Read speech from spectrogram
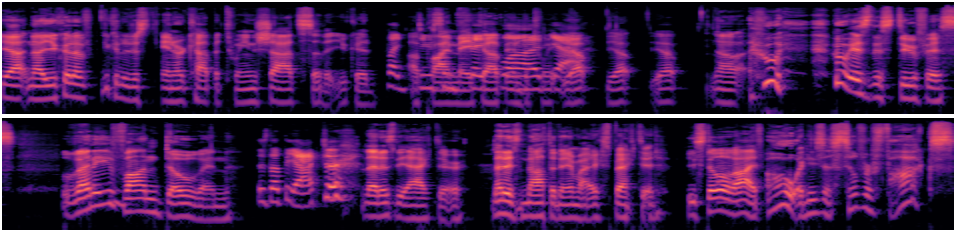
Yeah, no, you could have you could have just intercut between shots so that you could Like apply makeup blood. in between. Yeah. Yep, yep, yep. Now, who who is this doofus? Lenny Von Dohlen. Is that the actor? That is the actor. That is not the name I expected. He's still alive. Oh, and he's a silver fox.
